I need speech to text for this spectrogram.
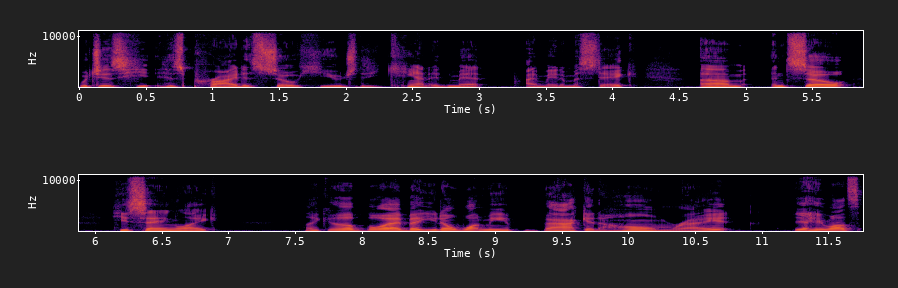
which is he, his pride is so huge that he can't admit I made a mistake. Um, and so he's saying like, like, oh boy, I bet you don't want me back at home, right? Yeah, he wants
